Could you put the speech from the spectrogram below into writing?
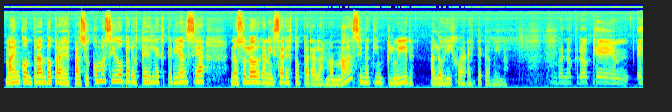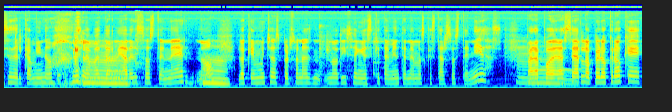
más encontrando otros espacios. ¿Cómo ha sido para ustedes la experiencia no solo organizar esto para las mamás, sino que incluir a los hijos en este camino? Bueno, creo que ese es el camino de la maternidad, del sostener, ¿no? Mm. Lo que muchas personas no dicen es que también tenemos que estar sostenidas para poder mm. hacerlo, pero creo que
